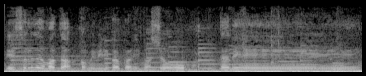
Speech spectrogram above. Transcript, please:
えそれではまたお耳にかかりましょう。またね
